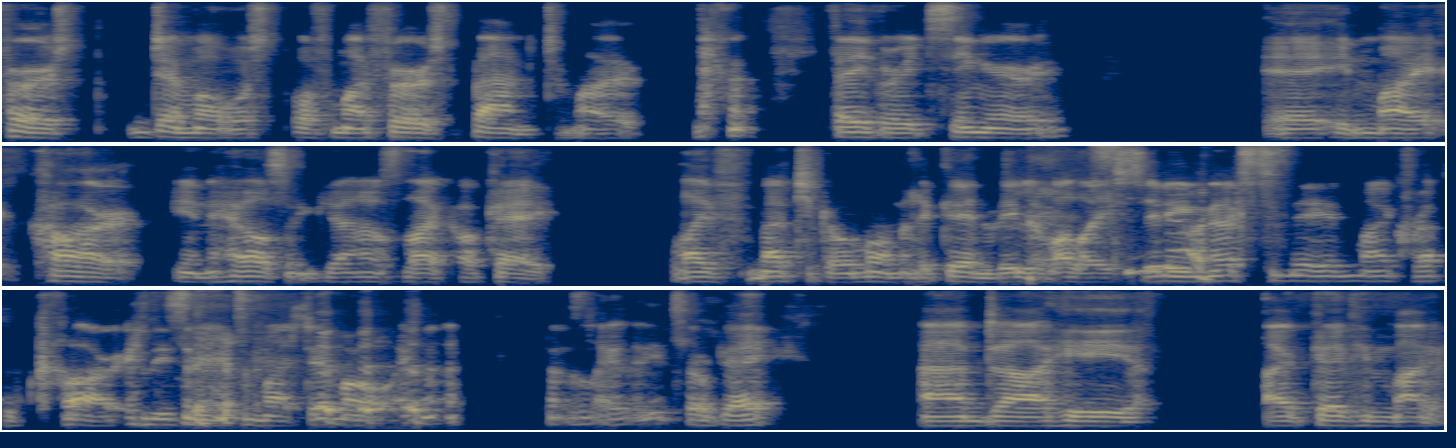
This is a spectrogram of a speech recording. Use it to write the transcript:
first demo of- of my first band to my favorite singer uh, in my car in Helsinki, and I was like, "Okay." Life magical moment again. Ville Valo is sitting next to me in my crappy car listening to my demo. I was like, it's okay. And uh, he, I gave him my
